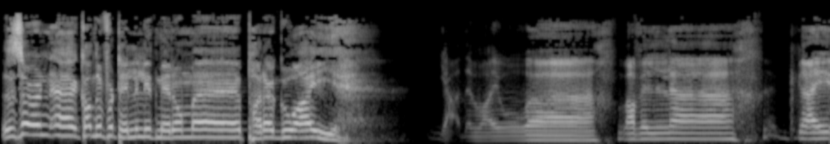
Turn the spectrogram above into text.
Søren, eh, kan du fortelle litt mer om eh, Paraguay? Ja, det var jo uh, Var vel uh, grei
